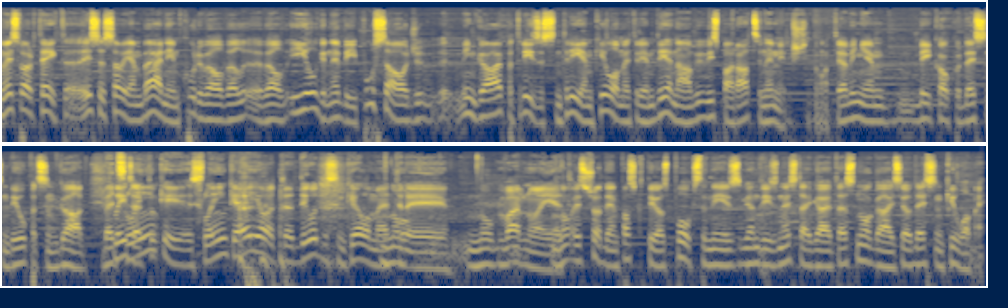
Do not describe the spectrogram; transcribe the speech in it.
Nu, es varu teikt, es ar saviem bērniem, kuri vēl, vēl, vēl ilgi nebija pusauģi, viņi gāja pa 33 km dienā vispār aci nemirkšķinot. Ja? Viņiem bija kaut kur 10, 12 gadi. Bet Līdz slinki, tu... slinki ejot 20 km nu, nu, var noiet. Nu, es šodien paskatījos pulkstenī, es gandrīz nestaigāju, tas nogājis jau 10 km.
